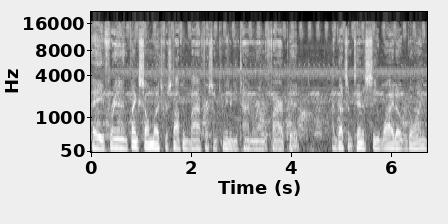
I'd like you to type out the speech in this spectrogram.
Hey, friend, thanks so much for stopping by for some community time around the fire pit. I've got some Tennessee white oak going.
